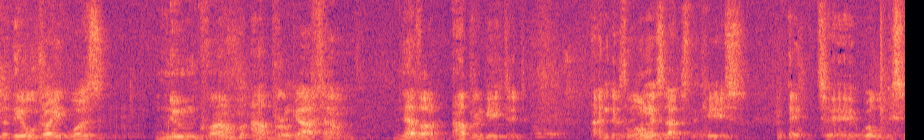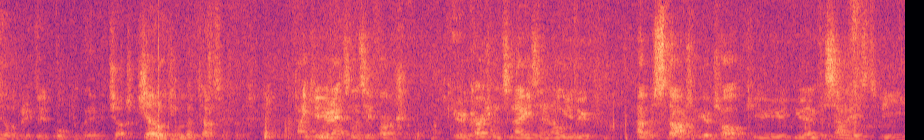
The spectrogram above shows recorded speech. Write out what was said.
that the old rite was nunquam abrogatam, never abrogated. And as long as that's the case, it uh, will be celebrated openly in the church. Gerald, you would like to ask a question? Thank you, Your Excellency, for your encouragement tonight and all you do. At the start of your talk, you, you emphasised the,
